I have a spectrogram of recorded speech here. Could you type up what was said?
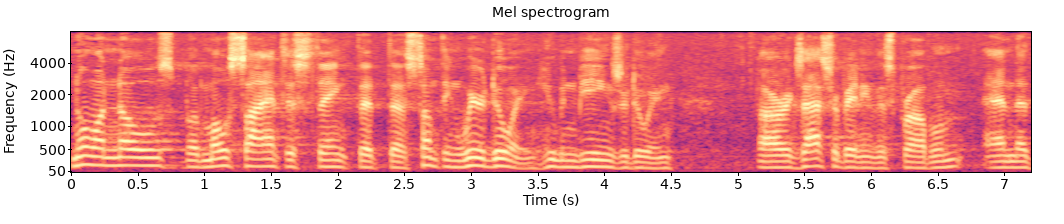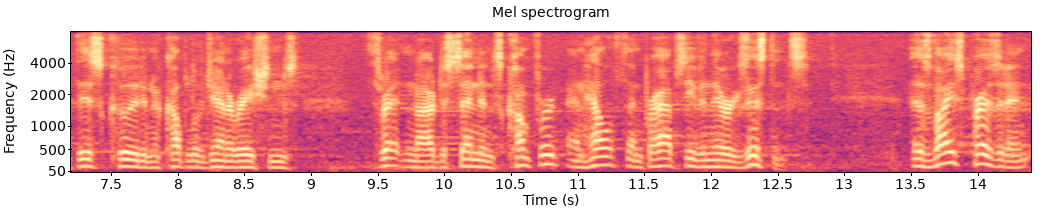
No one knows, but most scientists think that uh, something we're doing, human beings are doing, are exacerbating this problem, and that this could, in a couple of generations, threaten our descendants' comfort and health and perhaps even their existence. As Vice President,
